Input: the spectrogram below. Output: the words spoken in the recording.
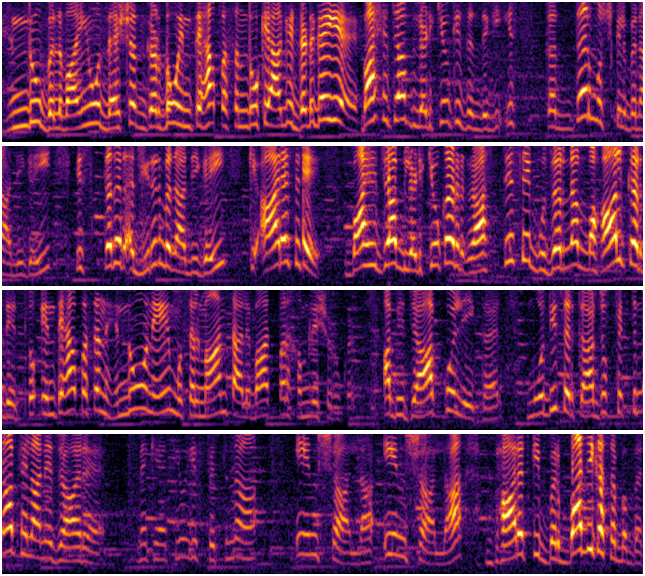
हिंदू बलवाइयों दहशत गर्दों इंतहा पसंदों के आगे डट गई है। बाहिजाब लड़कियों की ज़िंदगी इस कदर मुश्किल बना दी गई इस कदर अजीरन बना दी गई कि आरएसएस बाहिजाब लड़कियों का रास्ते से गुजरना महाल कर दे तो इंतहा पसंद हिंदुओं ने मुसलमान तालिबात पर हमले शुरू कर अब हिजाब को लेकर मोदी सरकार जो फितना फैलाने जा रहा है मैं कहती हूँ ये फितना इनशाला इनशाला भारत की बर्बादी का सबब बने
